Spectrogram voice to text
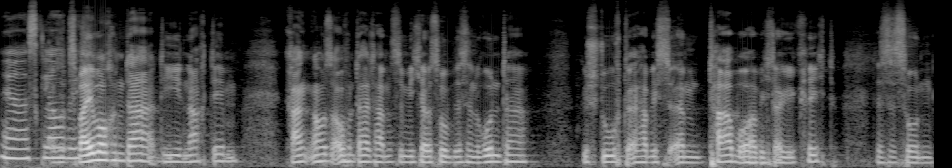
Ja, das Also glaube ich. zwei Wochen da, die nach dem Krankenhausaufenthalt haben sie mich ja so ein bisschen runtergestuft. Da habe ich ähm, Tabor habe ich da gekriegt. Das ist so ein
